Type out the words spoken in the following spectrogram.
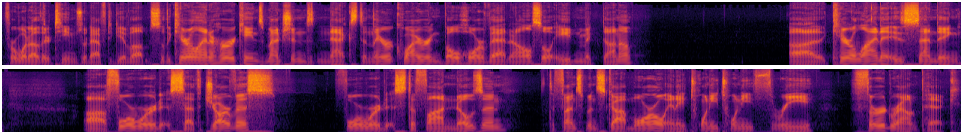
for what other teams would have to give up. So the Carolina Hurricanes mentioned next, and they're acquiring Bo Horvat and also Aidan McDonough. Uh, Carolina is sending uh, forward Seth Jarvis, forward Stefan Noesen, defenseman Scott Morrow, and a 2023 third round pick.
